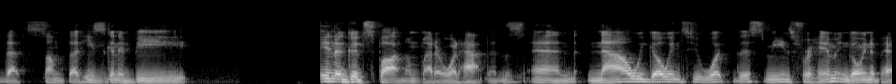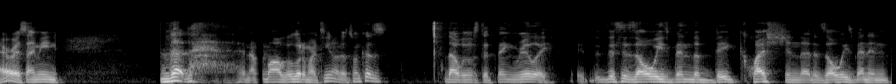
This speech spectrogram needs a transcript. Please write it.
that some that he's going to be in a good spot no matter what happens. And now we go into what this means for him and going to Paris. I mean, that, and I'll go to Martino on this one because that was the thing, really. It, this has always been the big question that has always been in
